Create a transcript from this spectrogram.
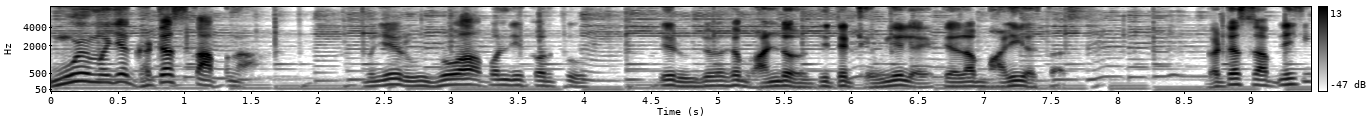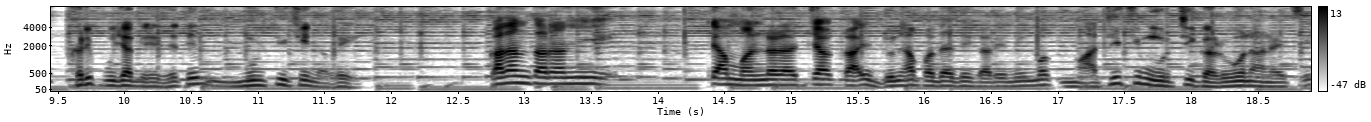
मूळ म्हणजे घटस्थापना. म्हणजे रुजवा आपण जे करतो ते रुजवाचं भांडं जिथे ठेवलेलं आहे त्याला माळी असतात. घटस्थापनेची खरी पूजा केली जाते मूर्तीची नव्हे. कालांतराने त्या मंडळाच्या काही जुन्या पदाधिकाऱ्यांनी मग मातीची मूर्ती घडवून आणायची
